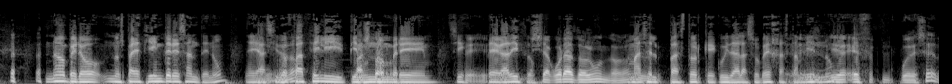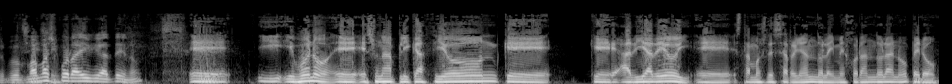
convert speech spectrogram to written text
no, pero nos parecía interesante, ¿no? Eh, ha sido fácil y tiene un nombre sí, pegadizo. Se acuerda todo el mundo, ¿no? Más el pastor que cuida las ovejas también, ¿no? Eh, puede ser. Va más por ahí, fíjate, ¿no? Eh, y, y, bueno, es una aplicación que, que a día de hoy estamos desarrollándola y mejorándola, ¿no? Pero,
